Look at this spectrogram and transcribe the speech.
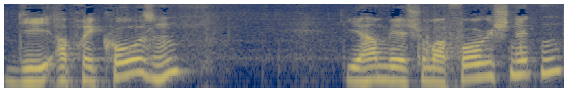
Die Aprikosen, die haben wir schon mal vorgeschnitten.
